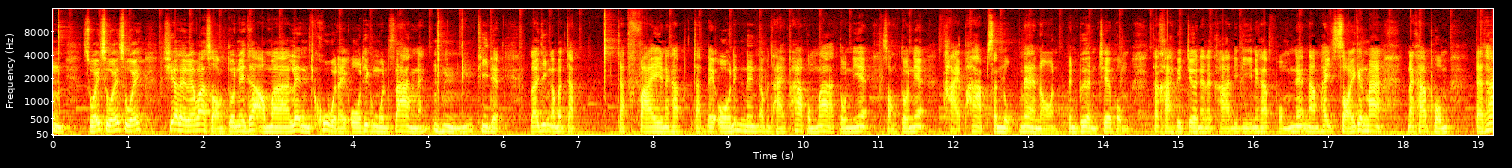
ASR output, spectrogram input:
มสวยสวยสวยเชื่อเลยเลยว่า 2 ตัวนี้ถ้าเอามาเล่นคู่กับไดโอที่คุมมนสร้างนะอื้อหือทีเด็ด แล้วยิ่งเอามาจัดจัดไฟนะครับ จัดไดโอนิดนึง เอาไปถ่ายภาพผมว่าตัวนี้สองตัวนี้ถ่ายภาพสนุกแน่นอนเพื่อนๆเชื่อผม ถ้าใครไปเจอในราคาดีๆนะครับ ผมแนะนำให้สอยกันมานะครับผม แต่ถ้า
